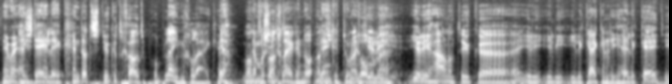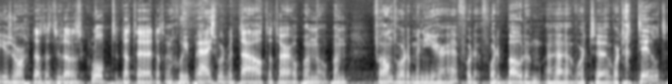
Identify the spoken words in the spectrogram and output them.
Nee, maar en, is, deel ik... en dat is natuurlijk het grote probleem gelijk. Hè? Ja, want, daar moest ik gelijk aan denken toen Tom... Jullie, uh, jullie halen natuurlijk... Uh, jullie, jullie, jullie kijken naar die hele keten. Je zorgt dat het, dat het klopt. Dat, uh, dat er een goede prijs wordt betaald. Dat er op een, op een verantwoorde manier hè, voor, de, voor de bodem wordt, wordt geteeld.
